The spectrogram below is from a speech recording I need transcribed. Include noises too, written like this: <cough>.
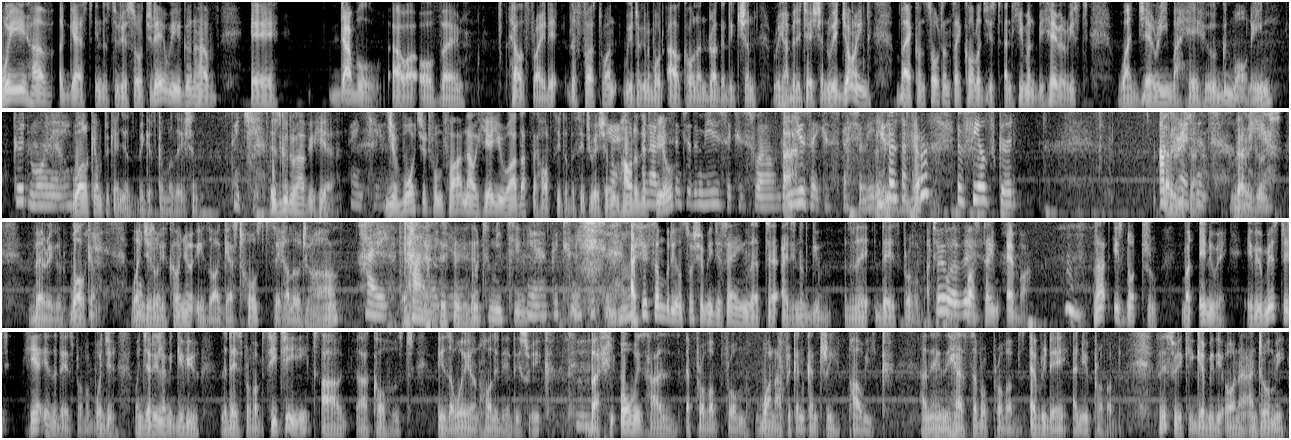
We have a guest in the studio. So today we are going to have a double hour of uh, Health Friday. The first one, we're talking about alcohol and drug addiction rehabilitation. We're joined by a consultant psychologist and human behaviorist, Wanjeri Mahihu. Good morning. Good morning. Welcome to Kenya's biggest conversation. Thank you. It's good to have you here. Thank you. You've watched it from far. Now here you are. That's the hot seat of the situation room. Yes, How does it and feel? I listen to the music as well. The Ah. music, especially. The <laughs> music, huh? it feels good. I'm Karibu present. sana. Very I'm good. here. Very good. Welcome. Yes. Thank Wanjiru you. Ikonyo is our guest host. Say hello to her. Hi. <laughs> Hi. Good to meet you. yeah, good to meet you too. I see somebody on social media saying that uh, I did not give the day's proverb at- for the they? first time ever. That is not true. But anyway, if you missed it, here is the day's proverb. Wanjeri, Wanjeri, let me give you the day's proverb. CT, our, our co host, is away on holiday this week, hmm. but he always has a proverb from one African country per week. And then he has several proverbs every day, a new proverb. This week, he gave me the honor and told me,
